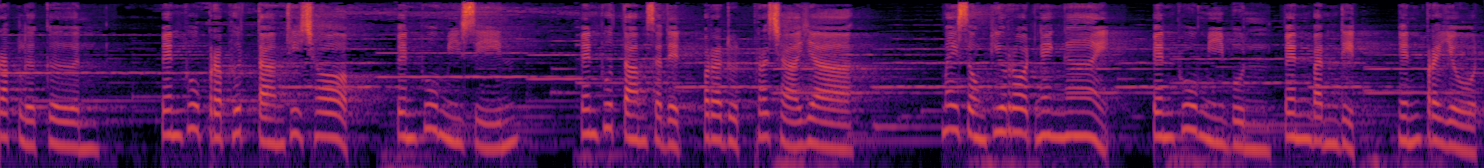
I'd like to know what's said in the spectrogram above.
รักเหลือเกิน เป็นผู้ประพฤติตามที่ชอบ เป็นผู้มีศีล เป็นผู้ตามเสด็จประดุษพระฉายา ไม่ทรงพิโรธง่ายๆ เป็นผู้มีบุญ เป็นบัณฑิต เห็นประโยชน์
